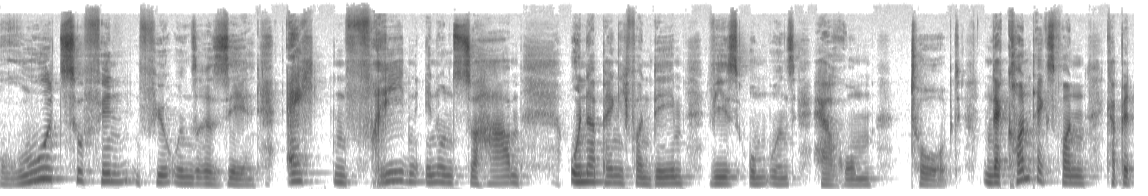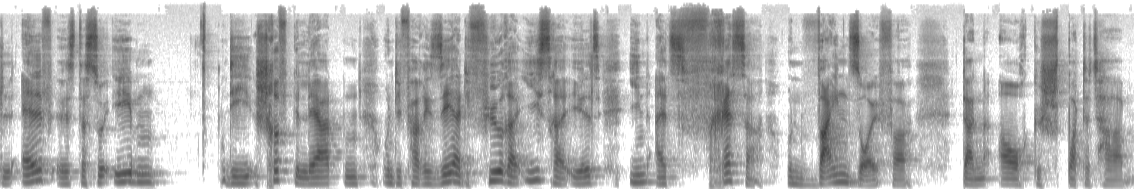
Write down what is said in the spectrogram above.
Ruhe zu finden für unsere Seelen, echten Frieden in uns zu haben, unabhängig von dem, wie es um uns herum tobt. Und der Kontext von Kapitel 11 ist, dass soeben die Schriftgelehrten und die Pharisäer, die Führer Israels, ihn als Fresser und Weinsäufer dann auch gespottet haben.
